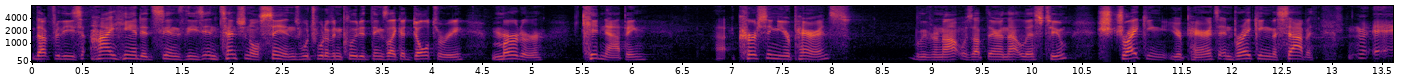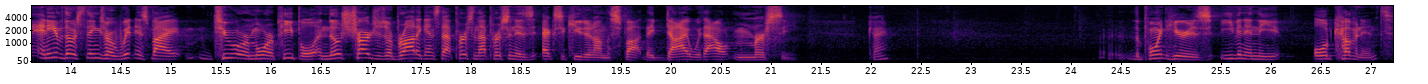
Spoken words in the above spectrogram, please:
That for these high handed sins, these intentional sins, which would have included things like adultery, murder, kidnapping, uh, cursing your parents, believe it or not, was up there in that list too. Striking your parents and breaking the Sabbath. Any of those things are witnessed by two or more people, and those charges are brought against that person. That person is executed on the spot. They die without mercy. Okay? The point here is even in the Old Covenant,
